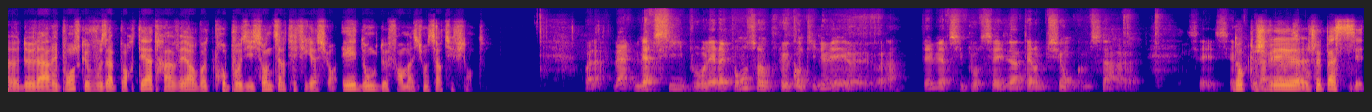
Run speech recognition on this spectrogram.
de la réponse que vous apportez à travers votre proposition de certification et donc de formation certifiante. Voilà. Ben, merci pour les réponses. Vous pouvez continuer. Euh, voilà. Et merci pour ces interruptions comme ça. Euh, donc je vais, je vais passer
